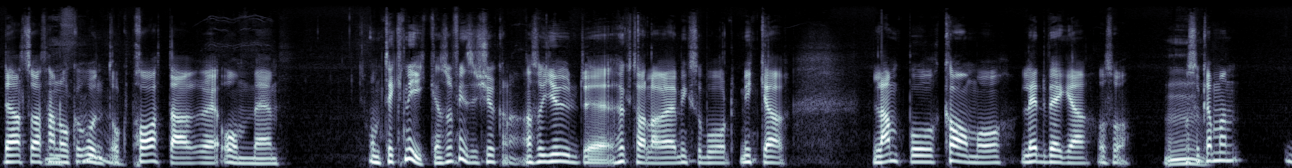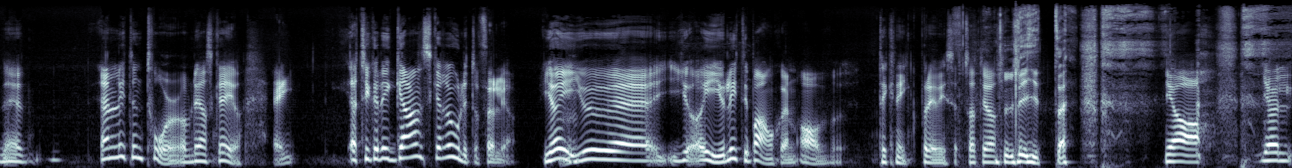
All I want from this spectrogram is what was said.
Det är alltså att han åker runt och pratar eh, om, eh, om tekniken som finns i kyrkorna. Alltså ljud, eh, högtalare, mixerbord, mickar, lampor, kameror, ledväggar och så. Mm. Och så kan man... En liten tour av deras grejer. Jag tycker det är ganska roligt att följa. Jag är, ju, eh, jag är ju lite i branschen av teknik på det viset. Så att jag, Lite. Ja, jag,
